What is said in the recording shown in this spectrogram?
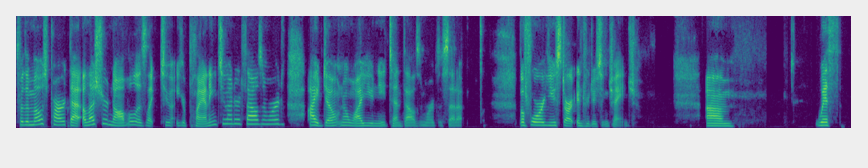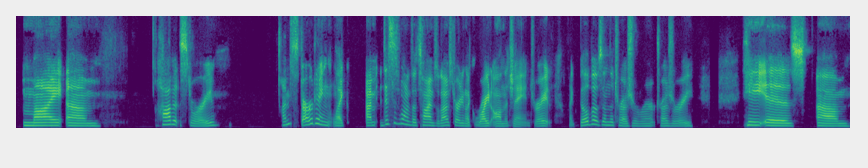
For the most part, that unless your novel is like two, you're planning 200,000 words, I don't know why you need 10,000 words of setup before you start introducing change. Um, with my um, Hobbit story, I'm starting like I'm. This is one of the times when I'm starting like right on the change, right? Like Bilbo's in the treasure treasury. He is. um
